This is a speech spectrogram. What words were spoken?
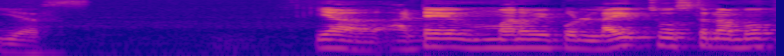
ఎస్ యా అంటే మనం ఇప్పుడు లైవ్ చూస్తున్నాము.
